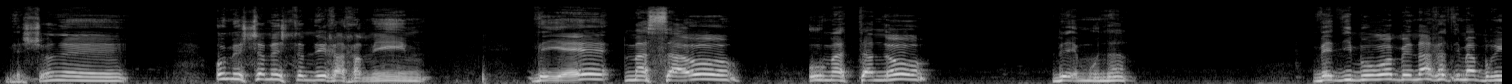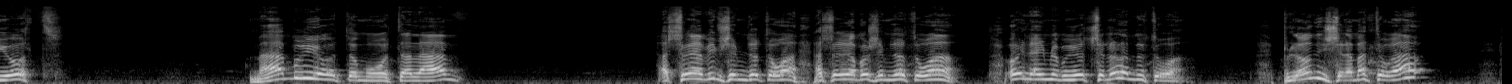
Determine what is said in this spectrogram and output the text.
ושונה ומשמש תלמידי חכמים, ויהא מסעו ומתנו באמונה, ודיבורו בנחת עם הבריות. מה הבריות אומרות עליו? אשרי אביו של לימדו תורה, אשרי רבו של לימדו תורה. אוי להם לבריות שלא למדו תורה. פלוני שלמד תורה,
